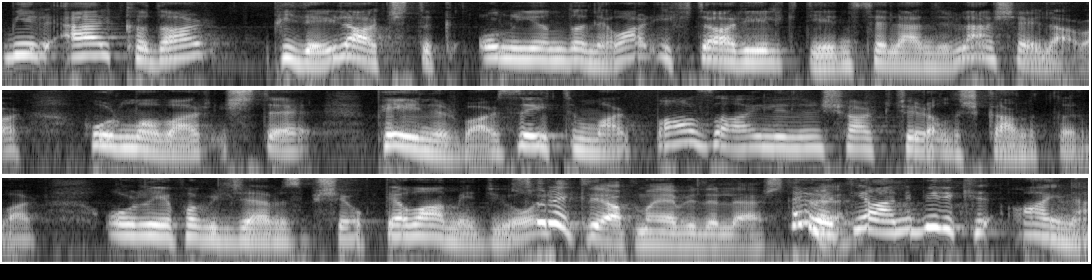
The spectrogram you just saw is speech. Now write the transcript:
bir el kadar pideyle açtık. Onun yanında ne var? İftariyelik diye nitelendirilen şeyler var. Hurma var, işte peynir var, zeytin var. Bazı ailelerin şarküteri alışkanlıkları var. Orada yapabileceğimiz bir şey yok. Devam ediyor. Sürekli yapmayabilirler değil Evet mi? yani bir iki aynen.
